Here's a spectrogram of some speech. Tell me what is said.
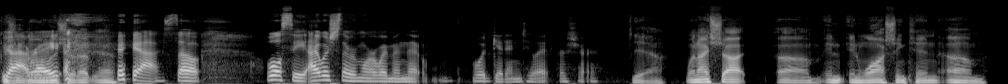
Yeah, you're the only one right? up. Yeah. yeah. So we'll see. I wish there were more women that would get into it for sure. Yeah. When I shot um, in in Washington, um,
